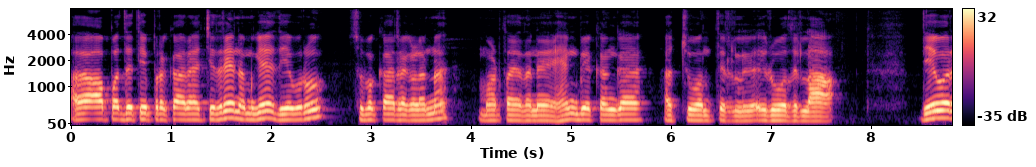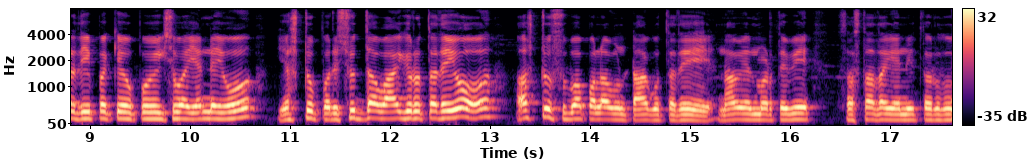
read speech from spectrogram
ಆ ಪದ್ಧತಿ ಪ್ರಕಾರ ಹಚ್ಚಿದರೆ ನಮಗೆ ದೇವರು ಶುಭ ಕಾರ್ಯಗಳನ್ನು ಮಾಡ್ತಾ ಇದ್ದಾನೆ. ಹೆಂಗೆ ಬೇಕಂಗೆ ಹಚ್ಚುವಂತಿರಲಿ, ಇರುವುದಿಲ್ಲ. ದೇವರ ದೀಪಕ್ಕೆ ಉಪಯೋಗಿಸುವ ಎಣ್ಣೆಯು ಎಷ್ಟು ಪರಿಶುದ್ಧವಾಗಿರುತ್ತದೆಯೋ ಅಷ್ಟು ಶುಭ ಫಲ ಉಂಟಾಗುತ್ತದೆ. ನಾವೇನು ಮಾಡ್ತೇವೆ? ಸಸ್ತಾದಾಗ ಎಣ್ಣೆ ತರೋದು,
